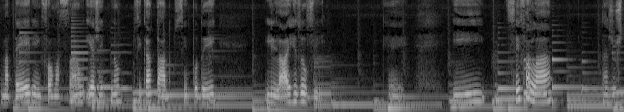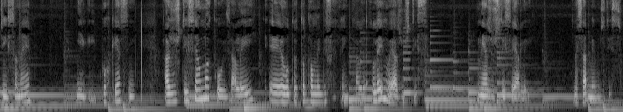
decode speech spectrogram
matéria, informação e a gente não ficar atado, sem poder ir lá e resolver. E sem falar na justiça, né? E, e, porque assim, a justiça é uma coisa, a lei é outra totalmente diferente. A lei não é a justiça, nem a justiça é a lei. Nós sabemos disso.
